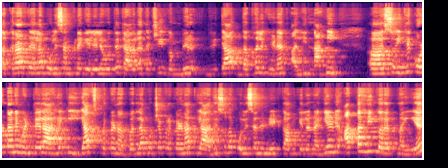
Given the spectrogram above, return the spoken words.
तक्रार द्यायला पोलिसांकडे गेलेले होते त्यावेळेला त्याची गंभीररित्या दखल घेण्यात आली नाही. सो इथे कोर्टाने म्हटलेलं आहे की याच प्रकरणात बदलापूरच्या प्रकरणात या आधी सुद्धा पोलिसांनी नीट काम केलं नाही आणि आताही करत नाहीये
